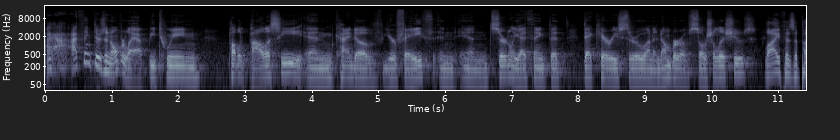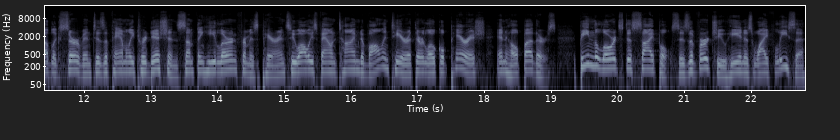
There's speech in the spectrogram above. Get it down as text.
I, I think there's an overlap between public policy and kind of your faith, and, and certainly I think that that carries through on a number of social issues. Life as a public servant is a family tradition, something he learned from his parents who always found time to volunteer at their local parish and help others. Being the Lord's disciples is a virtue he and his wife Lisa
